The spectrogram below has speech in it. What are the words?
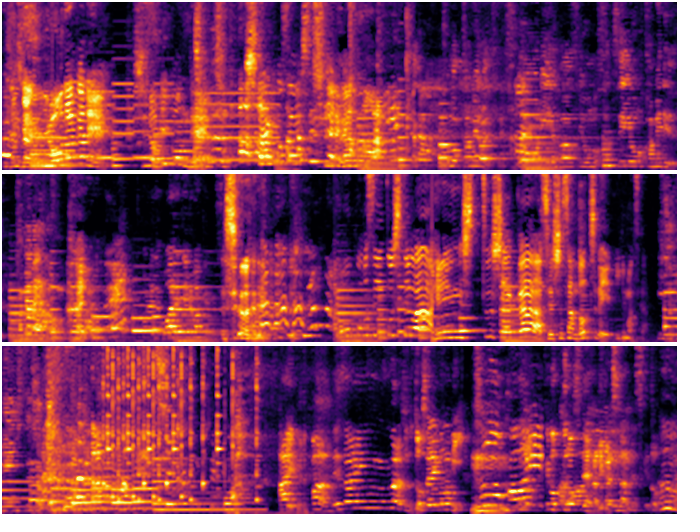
なんか夜中ね忍び込んで下着を探してるみたいな感じの。このカメラですね、ストーリーハウス用の撮影用のカメラ、カメラなの。で。はい。これで追われてるわけです。そうね。方向性としては変質者か接種さんどっちでいきますか？一応変質者で。はい。まあデザインはちょっと女性好み。うん。可愛い。結構クロスで貼りがちなんですけどうん。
